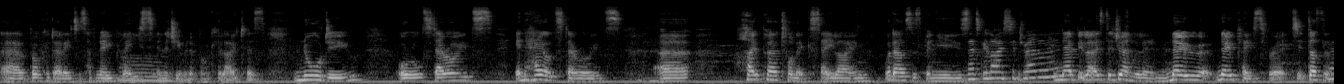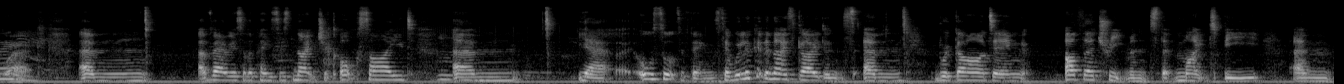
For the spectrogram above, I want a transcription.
uh, bronchodilators have no place in the treatment of bronchiolitis nor do oral steroids inhaled steroids uh, hypertonic saline. What else has been used? Nebulized adrenaline? nebulized adrenaline. No no place for it. It doesn't Okay. work. Um, various other places nitric oxide Mm. um, yeah, all sorts of things. So we look at the NICE guidance um, regarding other treatments that might be um,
